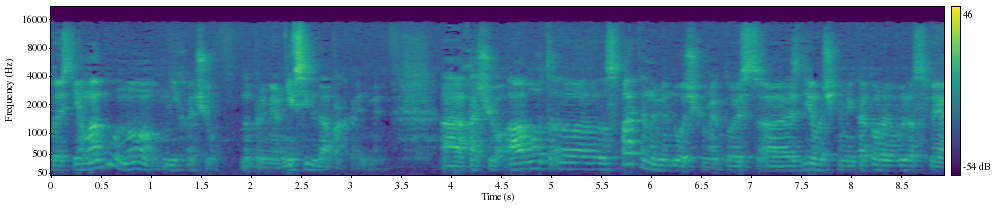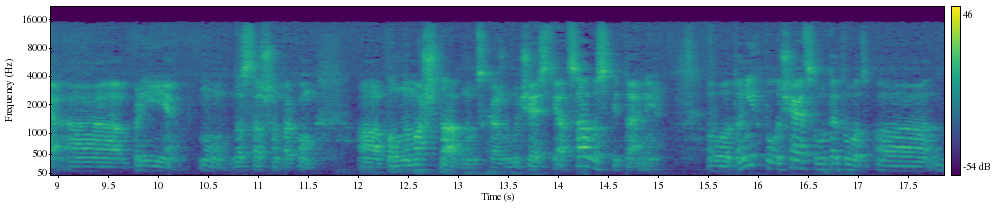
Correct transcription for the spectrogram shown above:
То есть я могу, но не хочу, например, не всегда, по крайней мере, а, хочу. А вот э, с папиными дочками, то есть э, с девочками, которые выросли э, при ну, достаточно таком э, полномасштабном, скажем, участии отца в воспитании, вот, у них получается вот это вот, э,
